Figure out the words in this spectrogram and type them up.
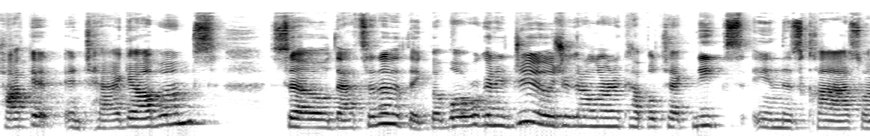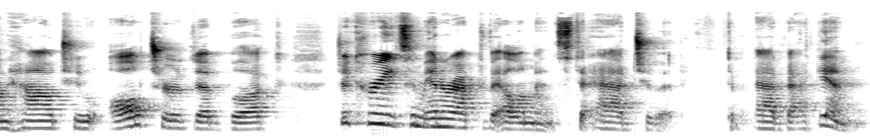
pocket and tag albums. So that's another thing. But what we're going to do is you're going to learn a couple techniques in this class on how to alter the book to create some interactive elements to add to it to add back in.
